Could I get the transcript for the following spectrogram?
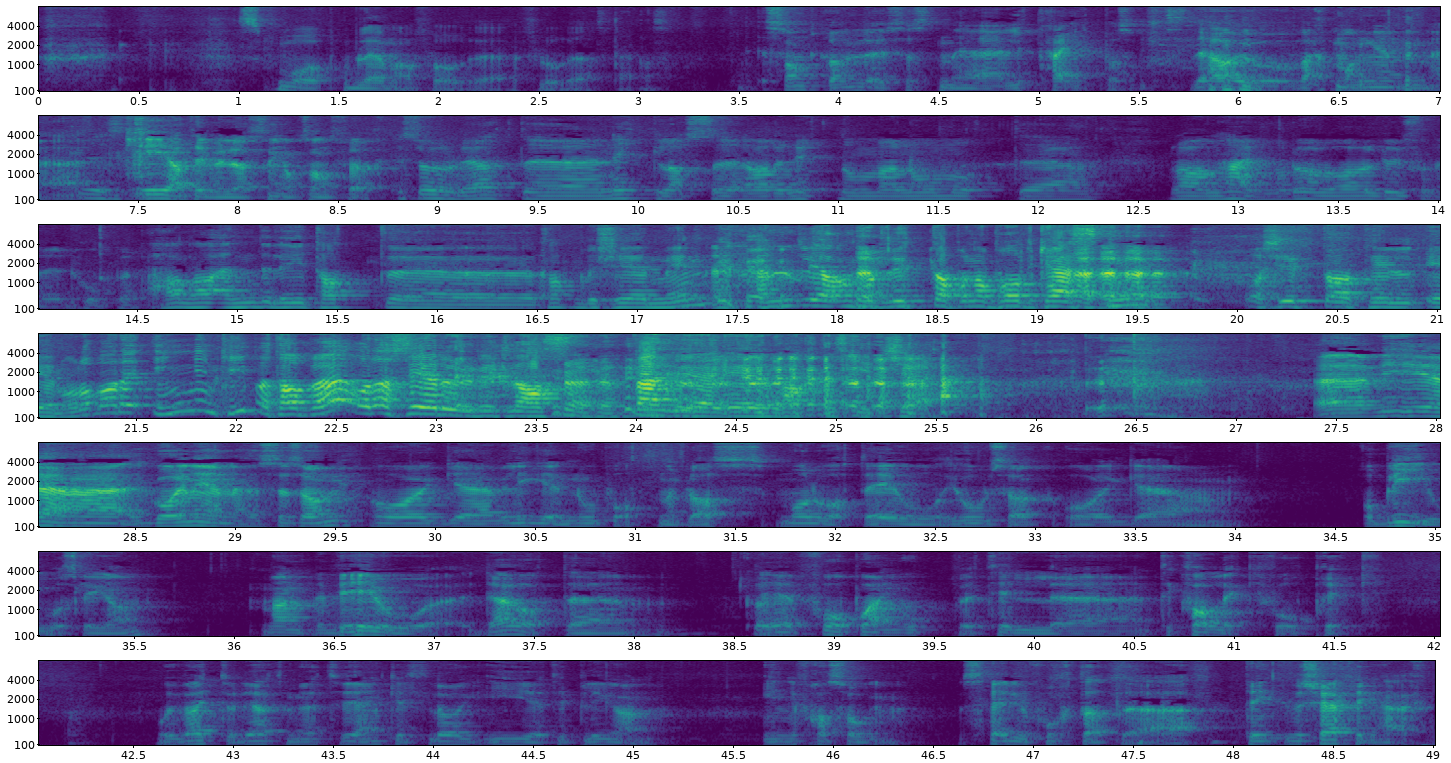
Små problemer for uh, Florø. Altså. Sånt kan løses med litt teip og sånt. Det har jo vært mange eh, kreative løsninger på sånt før. Jeg så jo det at eh, Niklas eh, hadde nytt nummer nå mot eh, Ranheim, og da var vel du fornøyd, Hope? Han har endelig tatt, eh, tatt beskjeden min. Endelig har han fått lytta på denne podkasten og skifta til én. Og da var det ingen keepertabbe, og der ser du, Niklas. Verre er det faktisk ikke. Eh, vi eh, går inn i en høstsesong, og eh, vi ligger nå på åttendeplass. Målet vårt er jo i hovedsak å, å bli i Obos-ligaen. Men vi er jo der at det er få poeng opp til, til kvalik for opprykk. Og vi vet jo det at møter vi enkeltlag i eh, tippeligaen inne fra Sogn, så er det jo fort at det, det skjer ting her.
